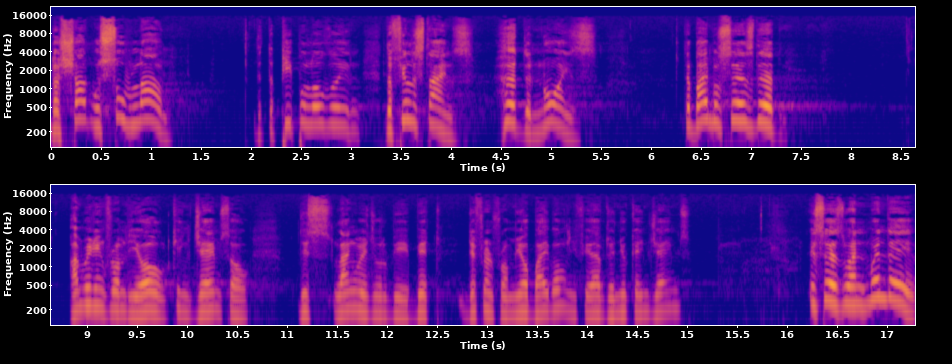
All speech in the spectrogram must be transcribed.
the shout was so loud that the people over in the Philistines heard the noise. The Bible says that I'm reading from the old King James, so this language will be a bit different from your Bible if you have the New King James. It says, when, when, they,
